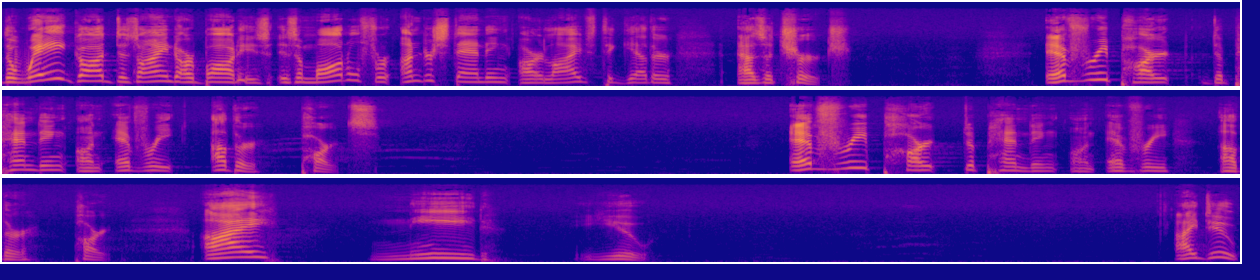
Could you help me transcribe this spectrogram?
The way God designed our bodies is a model for understanding our lives together as a church. Every part depending on every other parts. Every part depending on every other part. I need you. I do.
